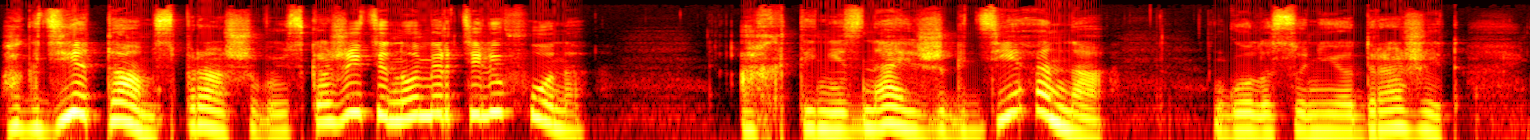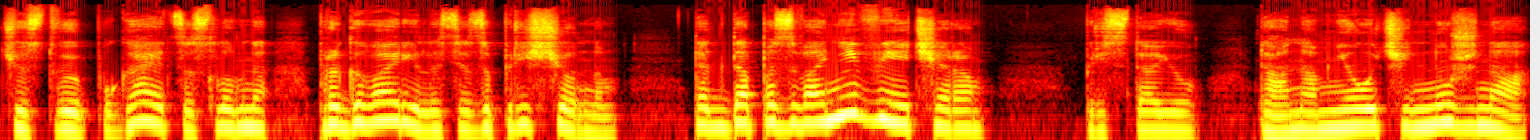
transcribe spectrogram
А где там, спрашиваю, скажите номер телефона. Ах, ты не знаешь, где она? Голос у нее дрожит. Чувствую, пугается, словно проговорилась о запрещенном. Тогда позвони вечером. Пристаю. Да она мне очень нужна.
